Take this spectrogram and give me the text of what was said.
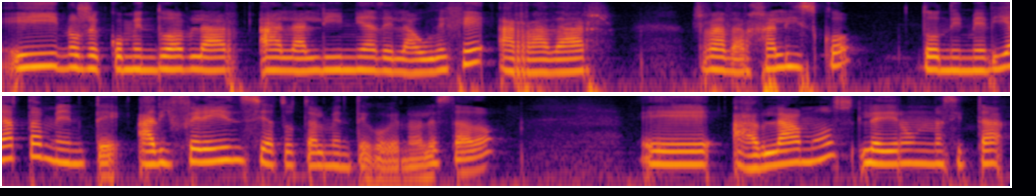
Y nos recomendó hablar a la línea de la UDG, a Radar, Radar Jalisco, donde inmediatamente, a diferencia totalmente del gobierno del Estado, eh, hablamos, le dieron una cita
